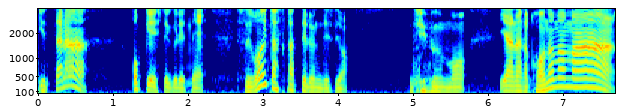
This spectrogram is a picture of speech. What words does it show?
言ったら、OK してくれて、すごい助かってるんですよ。自分も。いや、なんかこのまま、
